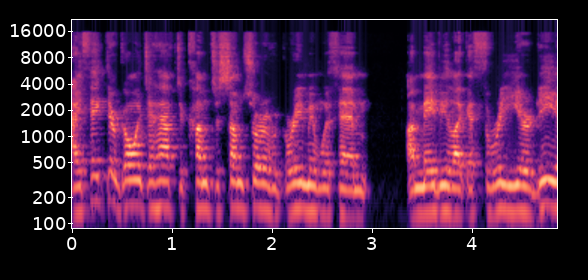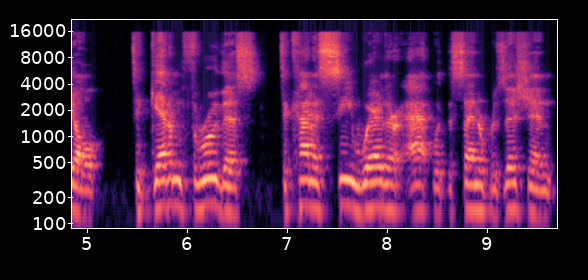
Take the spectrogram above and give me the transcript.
I think they're going to have to come to some sort of agreement with him on maybe like a three year deal to get him through this to kind of see where they're at with the center position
